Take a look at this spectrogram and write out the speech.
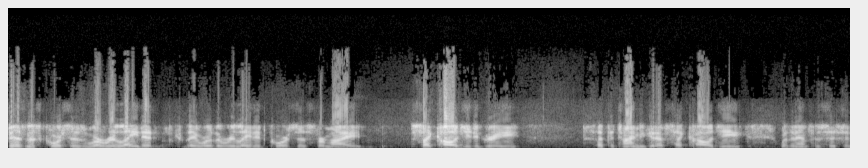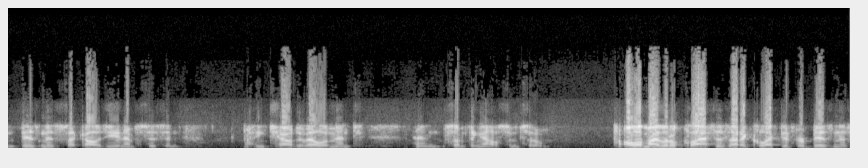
business courses were related. They were the related courses for my psychology degree. So at the time, you could have psychology with an emphasis in business, psychology, an emphasis in, I think, child development, and something else. And so all of my little classes that I collected for business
